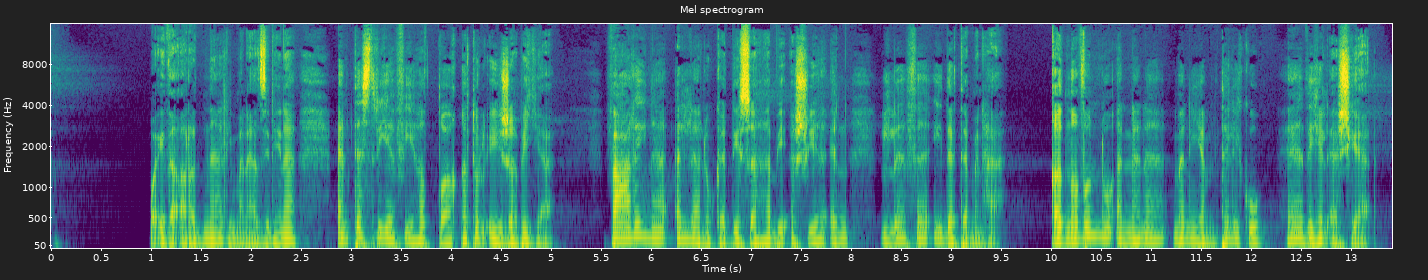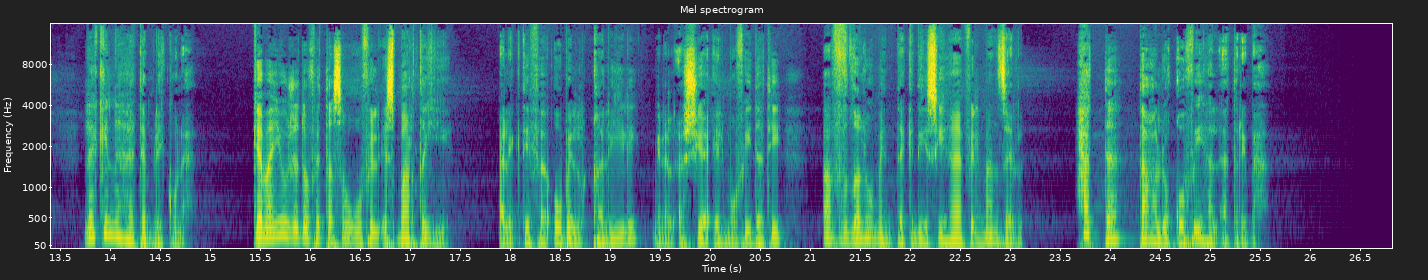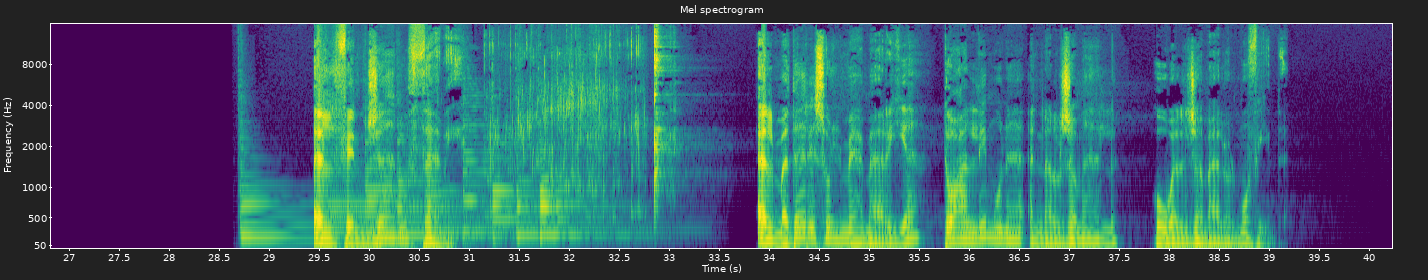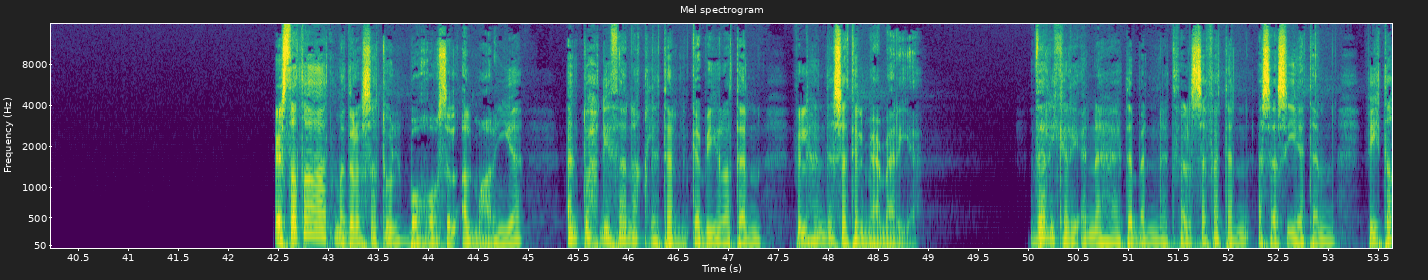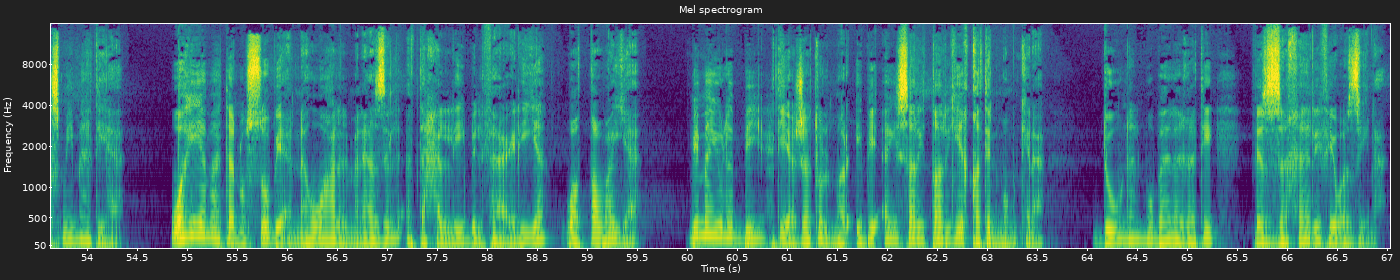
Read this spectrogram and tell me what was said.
وإذا أردنا لمنازلنا أن تسري فيها الطاقة الإيجابية فعلينا ألا نكدسها بأشياء لا فائدة منها. قد نظن أننا من يمتلك هذه الأشياء لكنها تملكنا. كما يوجد في التصوف الاسبرطي الاكتفاء بالقليل من الأشياء المفيدة أفضل من تكديسها في المنزل حتى تعلق فيها الأتربة. الفنجان الثاني. المدارس المعمارية تعلمنا أن الجمال هو الجمال المفيد. استطاعت مدرسة البوغوس الألمانية أن تحدث نقلة كبيرة في الهندسة المعمارية. ذلك لأنها تبنت فلسفة أساسية في تصميماتها وهي ما تنص بأنه على المنازل التحلي بالفاعلية والطوعية بما يلبي احتياجات المرء بأيسر طريقة ممكنة. دون المبالغة في الزخارف والزينه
